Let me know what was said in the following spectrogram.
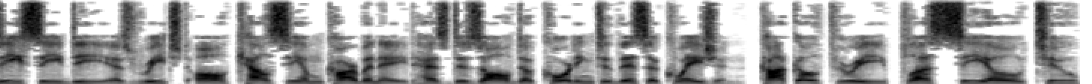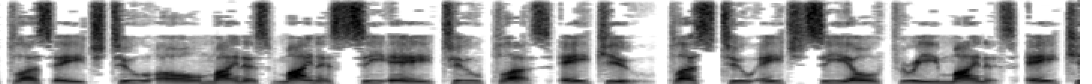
CCD is reached all calcium carbonate has dissolved according to this equation, CaCO3 plus CO2 plus H2O minus minus Ca2 plus Aq plus 2HCO3 minus Aq,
